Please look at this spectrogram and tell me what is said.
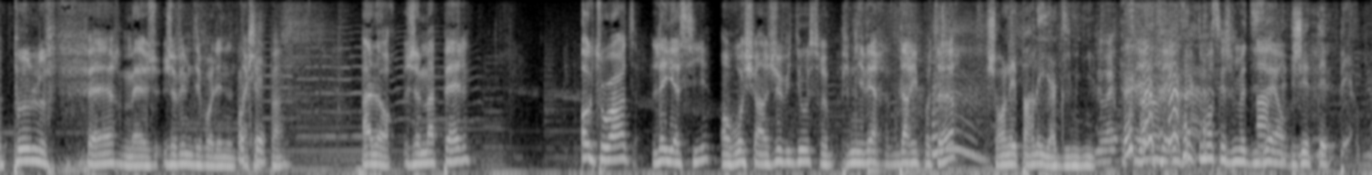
peux le faire, mais je, je vais me dévoiler, ne t'inquiète pas. Alors, je m'appelle Hogwarts Legacy. En gros, je suis un jeu vidéo sur l'univers d'Harry Potter. J'en ai parlé il y a 10 minutes. Ouais, c'est exactement ce que je me disais. en fait. J'étais perdu.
